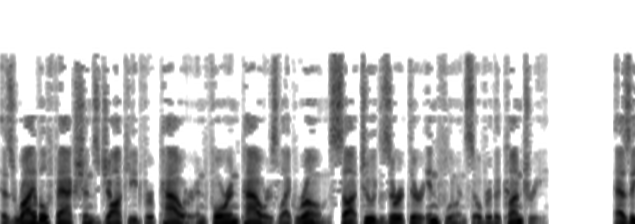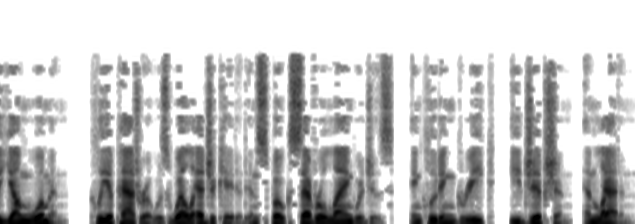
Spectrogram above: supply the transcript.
as rival factions jockeyed for power and foreign powers like Rome sought to exert their influence over the country. As a young woman, Cleopatra was well educated and spoke several languages, including Greek, Egyptian, and Latin.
